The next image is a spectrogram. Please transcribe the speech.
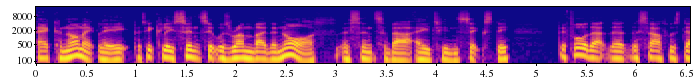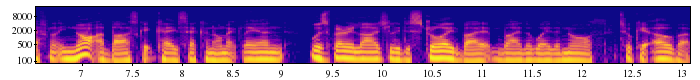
economically, particularly since it was run by the North uh, since about 1860. Before that, the, the South was definitely not a basket case economically, and was very largely destroyed by by the way the North took it over.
